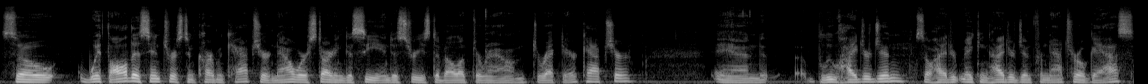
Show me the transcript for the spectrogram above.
So with all this interest in carbon capture, now we're starting to see industries developed around direct air capture and blue hydrogen, so hydro making hydrogen from natural gas.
